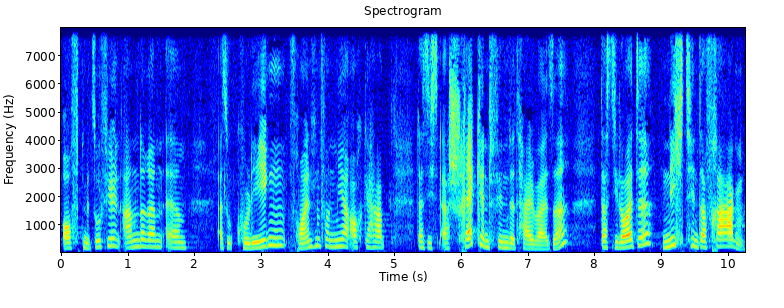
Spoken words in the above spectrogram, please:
oft mit so vielen anderen, ähm, also Kollegen, Freunden von mir auch gehabt, dass ich es erschreckend finde teilweise, dass die Leute nicht hinterfragen.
